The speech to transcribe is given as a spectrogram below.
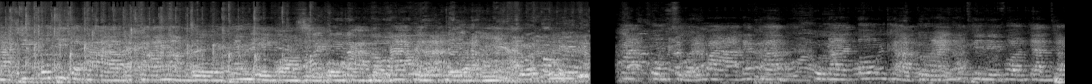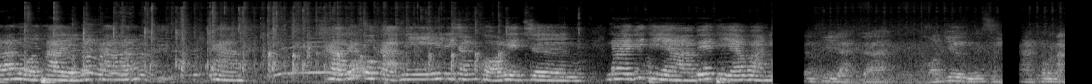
มาชิกผู้ที่จะพานะคะนำโดยท่านเอกอศิริโกงการหัวหน้าคณะในวันนี้ค่ะค่ะคนสวยมานะคะ คุณนายต้นค่ะ คุณนายนัทธินีพรจันทรโนไทยนะคะ ค่ะ ค่ะและโอกาสนี้ดิฉันขอเรียนเชิญ นายวิทยาเวทยาวันที่อยากจะขอยื่นหนังสือการมนา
